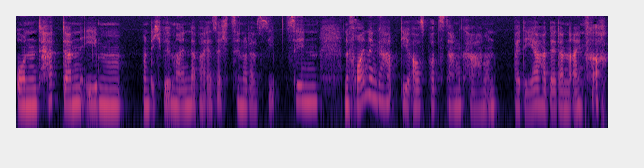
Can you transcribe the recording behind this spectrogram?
und hat dann eben, und ich will meinen, da war er 16 oder 17, eine Freundin gehabt, die aus Potsdam kam und bei der hat er dann einfach,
